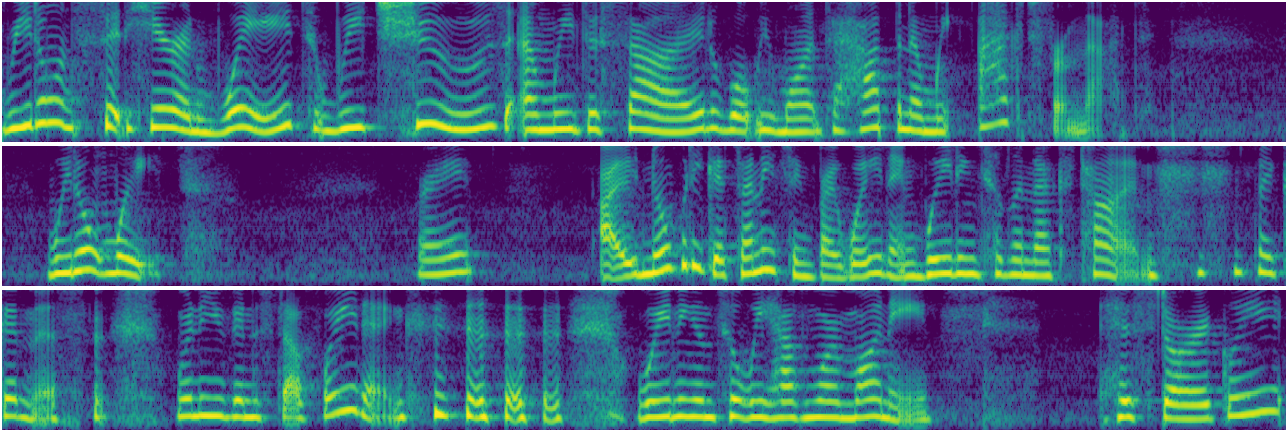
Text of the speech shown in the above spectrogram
We don't sit here and wait. We choose and we decide what we want to happen and we act from that. We don't wait. Right? I nobody gets anything by waiting, waiting till the next time. My goodness. When are you going to stop waiting? waiting until we have more money. Historically,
